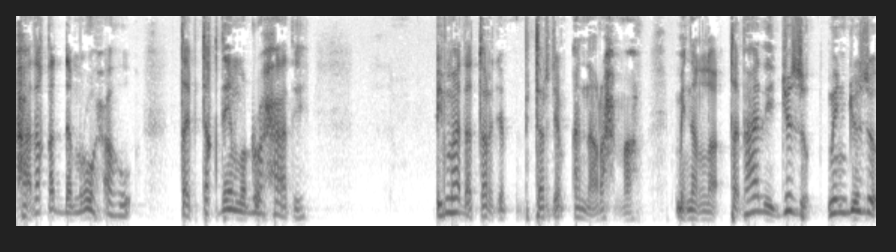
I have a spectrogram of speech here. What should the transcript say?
هذا قدم روحه. طيب تقديم الروح هذه. بماذا ترجم بترجم أن رحمة من الله؟ طيب هذه جزء من جزء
